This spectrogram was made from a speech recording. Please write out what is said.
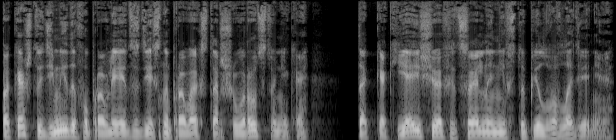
Пока что Демидов управляет здесь на правах старшего родственника, так как я еще официально не вступил во владение.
